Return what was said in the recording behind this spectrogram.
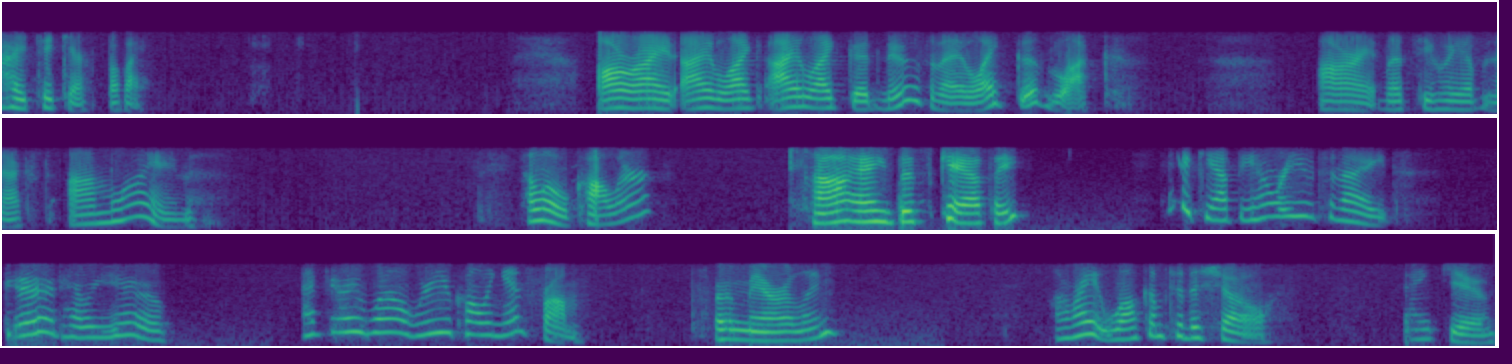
All right, take care. Bye bye. All right, I like I like good news and I like good luck. All right, let's see who we have next online. Hello, caller. Hi, this is Kathy. Hey, Kathy, how are you tonight? Good. How are you? I'm very well. Where are you calling in from? From Maryland. All right, welcome to the show. Thank you.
